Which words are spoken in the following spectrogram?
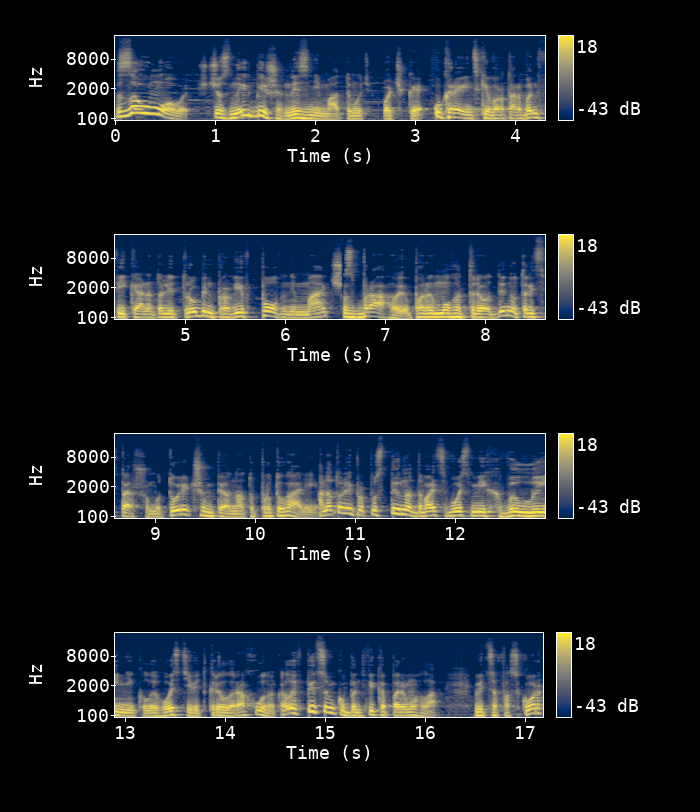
за умови, що з них більше не зніматимуть очки. Український воротар Бенфіки Анатолій Трубін провів повний матч з Брагою. Перемога 3-1 у 31-му турі чемпіонату Португалії. Анатолій пропустив на 28-й хвилині, коли гості відкрили рахунок, але в підсумку Бенфіка перемогла. Від Софаскор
